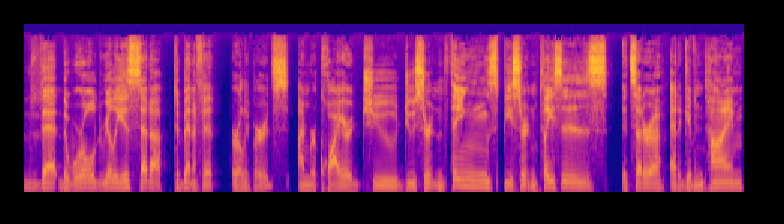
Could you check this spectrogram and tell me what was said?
that the world really is set up to benefit early birds. I'm required to do certain things, be certain places, etc. at a given time.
